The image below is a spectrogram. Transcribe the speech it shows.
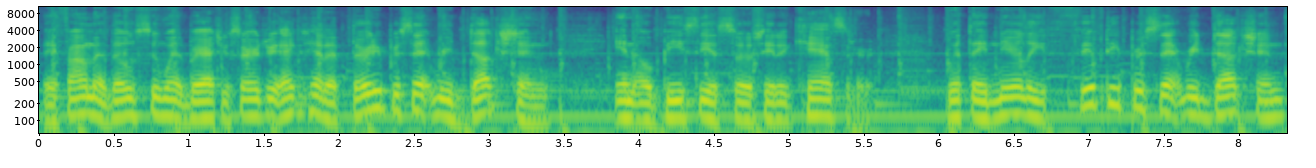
They found that those who went bariatric surgery actually had a 30% reduction in obesity associated cancer, with a nearly 50% reduction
